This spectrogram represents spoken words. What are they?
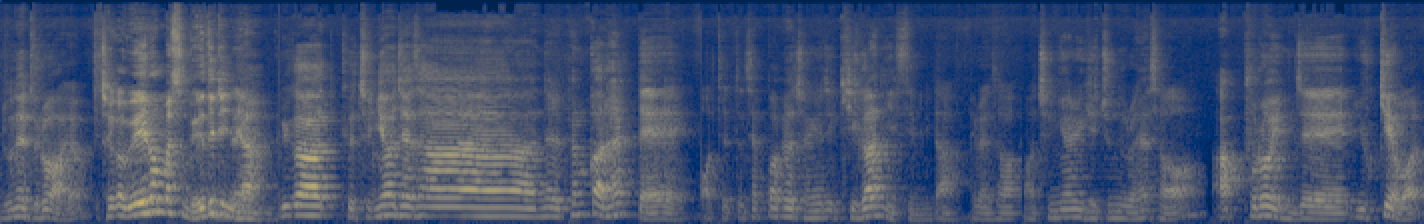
눈에 들어와요 제가 왜 이런 말씀 왜 드리냐 네. 우리가 그 증여재산을 평가를 할 때 어쨌든 세법에서 정해진 기간이 있습니다. 그래서 어, 증여를 기준으로 해서 앞으로 이제 6개월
